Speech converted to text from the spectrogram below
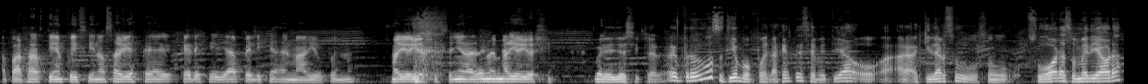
a pasar tiempo y si no sabías que, que elegir ya, elegías el Mario, pues, ¿no? Mario Yoshi, señora, deme Mario Yoshi. Mario Yoshi, claro. Eh, pero hubo su tiempo, pues la gente se metía o a, a alquilar su, su, su hora, su media hora.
